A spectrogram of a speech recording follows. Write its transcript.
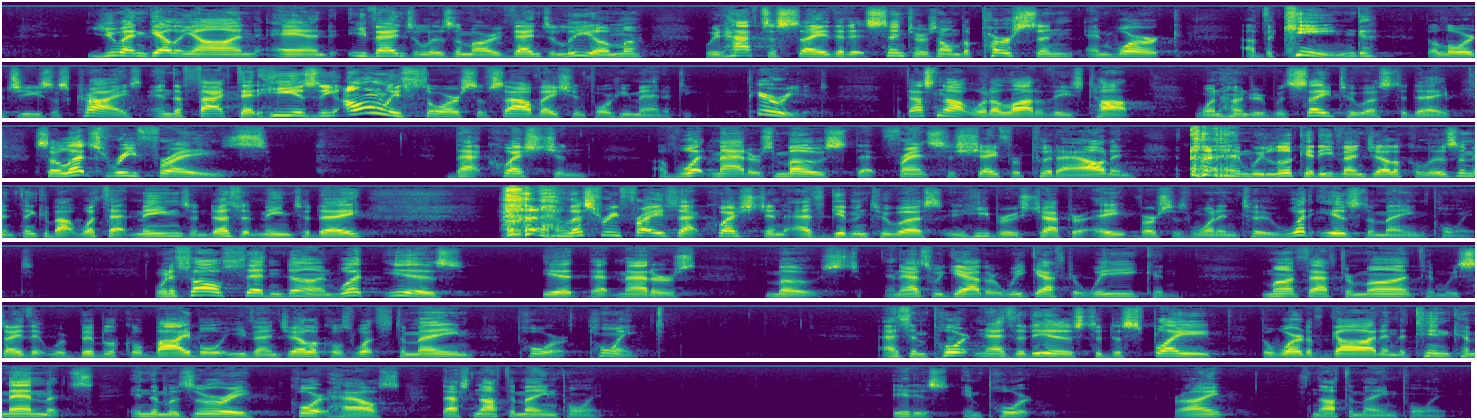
euangelion and evangelism or evangelium, we'd have to say that it centers on the person and work of the King, the Lord Jesus Christ, and the fact that He is the only source of salvation for humanity. Period. But that's not what a lot of these top 100 would say to us today. So let's rephrase that question of what matters most that Francis Schaeffer put out, and, and we look at evangelicalism and think about what that means and doesn't mean today. Let's rephrase that question as given to us in Hebrews chapter 8, verses 1 and 2. What is the main point? When it's all said and done, what is it that matters most? And as we gather week after week and month after month, and we say that we're biblical Bible evangelicals, what's the main point? As important as it is to display the Word of God and the Ten Commandments in the Missouri courthouse, that's not the main point. It is important, right? It's not the main point.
